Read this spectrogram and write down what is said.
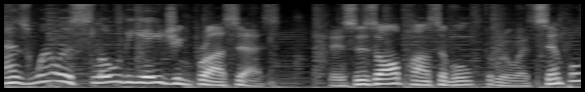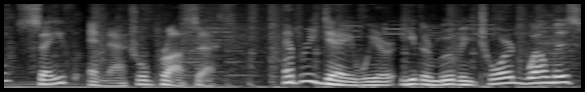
as well as slow the aging process? This is all possible through a simple, safe, and natural process. Every day, we are either moving toward wellness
